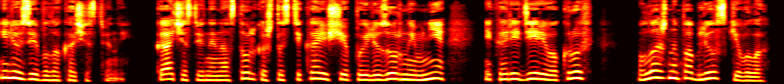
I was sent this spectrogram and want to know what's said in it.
Иллюзия была качественной. Качественной настолько, что стекающая по иллюзорной мне и коре дерева кровь влажно поблескивала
